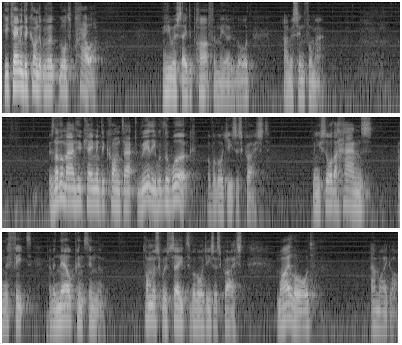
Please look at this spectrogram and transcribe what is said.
He came into contact with the Lord's power. And he would say, Depart from me, O Lord, I'm a sinful man. There's another man who came into contact really with the work of the Lord Jesus Christ. When you saw the hands and the feet and the nail prints in them, Thomas would say to the Lord Jesus Christ, My Lord and my God.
